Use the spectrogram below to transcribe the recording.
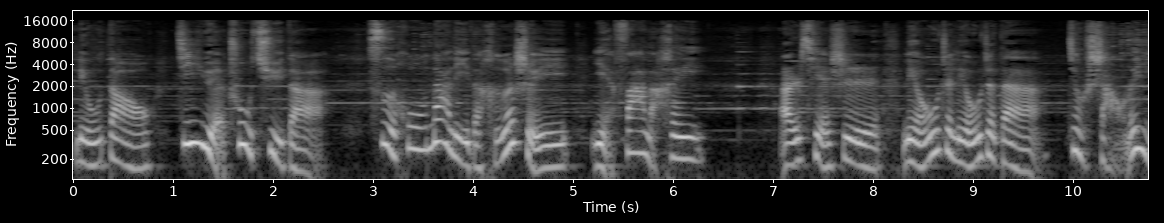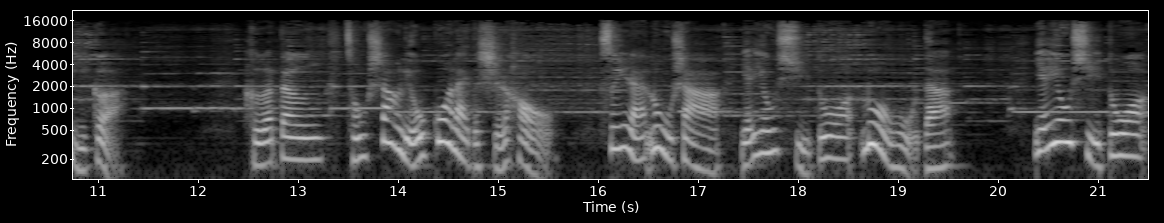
流到极远处去的，似乎那里的河水也发了黑，而且是流着流着的就少了一个。河灯从上流过来的时候，虽然路上也有许多落伍的，也有许多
